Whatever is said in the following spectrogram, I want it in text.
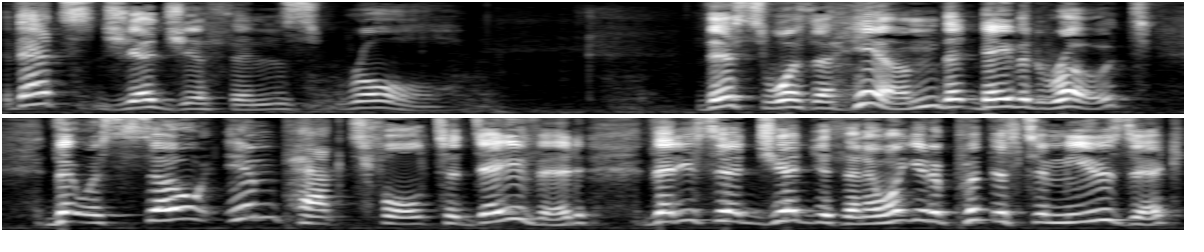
That's Jeduthun's role. This was a hymn that David wrote that was so impactful to David that he said, Jeduthun, I want you to put this to music,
